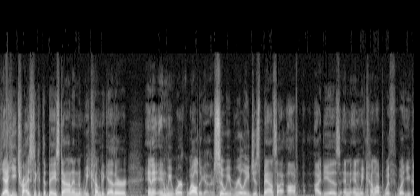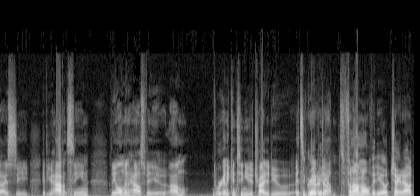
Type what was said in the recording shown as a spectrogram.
yeah, he tries to get the bass down and we come together and it, and we work well together. So we really just bounce off ideas and and we come up with what you guys see. If you haven't seen the Ullman House video, um we're going to continue to try to do It's a great video. job. It's a phenomenal video. Check it out.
